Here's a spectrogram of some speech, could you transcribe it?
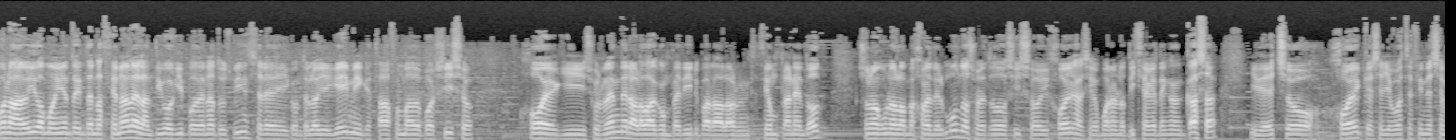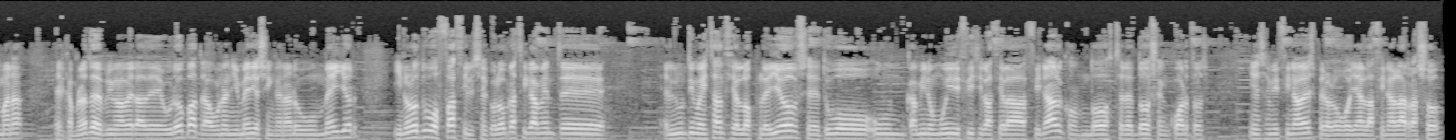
Bueno, ha habido movimiento internacional. El antiguo equipo de Natus Vincere y Conteloy Gaming, que estaba formado por Siso, Hoek y Surrender, ahora va a competir para la organización Planet Dot. Son algunos de los mejores del mundo, sobre todo Siso y Hoek, así que buena noticia que tengan casa. Y de hecho, Hoek, que se llevó este fin de semana el campeonato de primavera de Europa, tras un año y medio sin ganar un Major, y no lo tuvo fácil, se coló prácticamente en última instancia en los playoffs, eh, tuvo un camino muy difícil hacia la final, con 2-3-2 en cuartos y en semifinales, pero luego ya en la final arrasó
